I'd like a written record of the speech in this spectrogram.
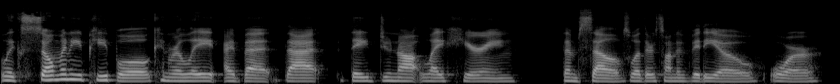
like so many people can relate, I bet, that they do not like hearing themselves, whether it's on a video or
